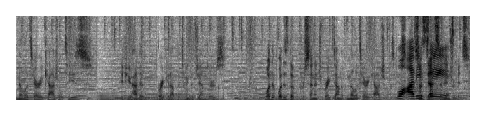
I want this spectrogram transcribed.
military casualties, if you had to break it up between the genders? What, what is the percentage breakdown of military casualties? Well, obviously, so deaths obviously, and injuries.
